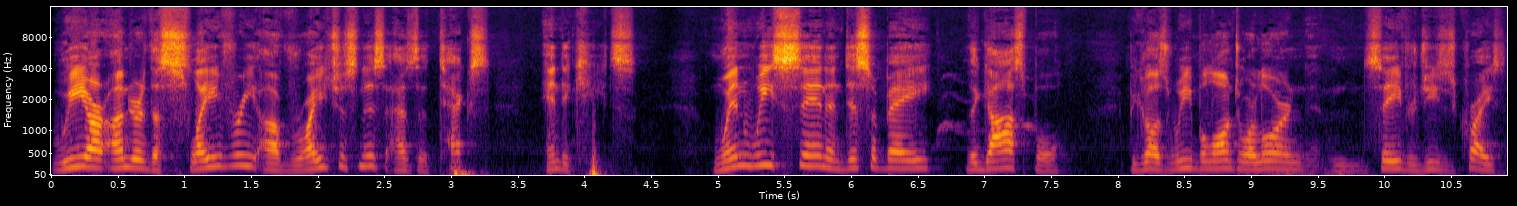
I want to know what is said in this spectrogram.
We are under the slavery of righteousness, as the text indicates. When we sin and disobey the gospel because we belong to our Lord and Savior Jesus Christ,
